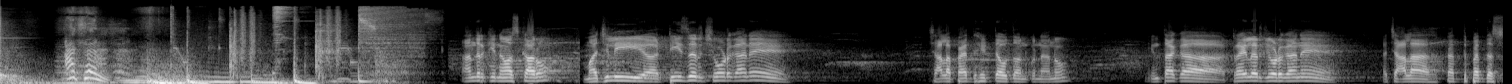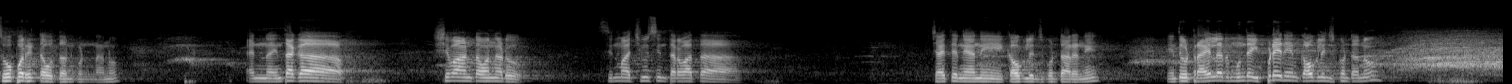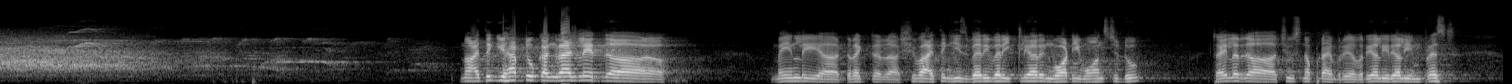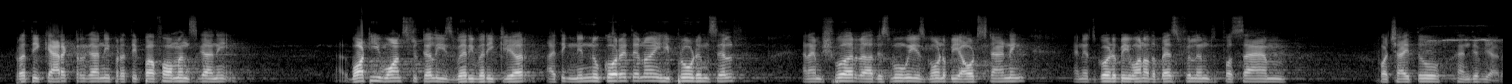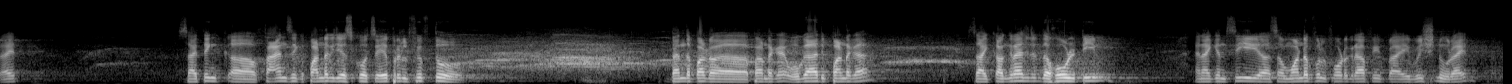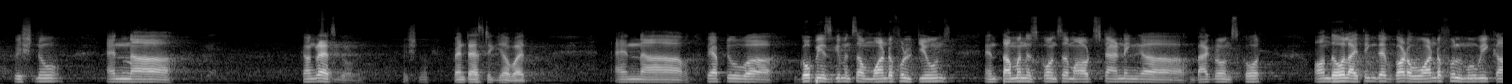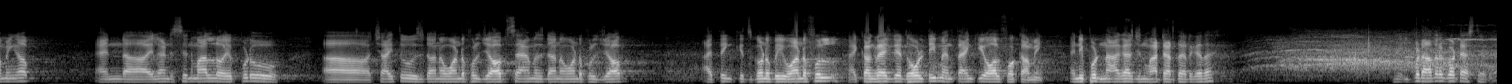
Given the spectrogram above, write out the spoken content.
Action అందరికీ నమస్కారం. మజిలీ teaser చూడగానే చాలా పెద్ద హిట్ అవుతుంది అనుకున్నాను. ఇంతాక ట్రైలర్ చూడగానే చాలా పెద్ద పెద్ద సూపర్ హిట్ అవుతుంది అనుకుంటున్నాను. అండ్ ఇంతాక శివ అంటా ఉన్నాడు సినిమా చూసిన తర్వాత చైతన్యాన్ని కౌగిలించుకుంటారని. ఎందుకు ట్రైలర్ ముందే ఇప్పుడే నేను కౌగిలించుకుంటాను. No, I think you have to congratulate uh, mainly uh, director uh, Shiva. I think he's very, very clear in what he wants to do. Trailer చూసినప్పుడు ఐమ్ రియలీ రియలీ ఇంప్రెస్డ్ ప్రతి character కానీ ప్రతి performance కానీ what he wants to tell is very very clear I think నిన్ను కోరైతేనో he proved himself and I'm sure this movie is gonna to be out standing and it's gonna to be one of the best films for Sam for Chaitu and Divya right so I think fans ఇక పండుగ చేసుకోవచ్చు April fifth పెద్ద పండుగ పండగ ఉగాది పండగ so I congratulate the whole team and I can see some wonderful photography by Vishnu right Vishnu and congrats go Vishnu fantastic job I and uh, we have to uh, Gopi has given some wonderful tunes and Taman has got some outstanding uh, background score. On the whole, I think they've got a wonderful movie coming up. And ఇలాంటి సినిమాల్లో ఎప్పుడు Chaitu is done a wonderful job Sam is done a wonderful job I think it's gonna be wonderful I congratulate whole team and thank you all for coming and ఇప్పుడు నాగార్జున మాట్లాడతారు కదా? ఇప్పుడు అదర కొట్టేస్తాడు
